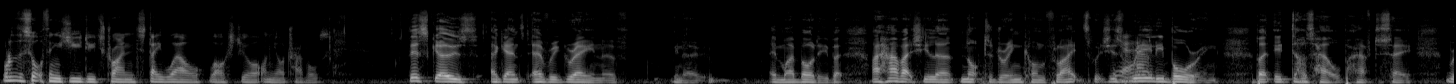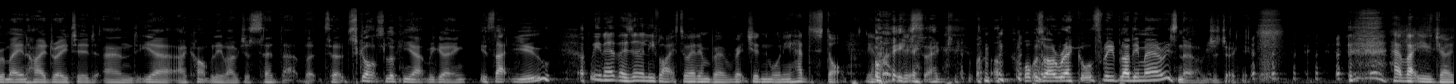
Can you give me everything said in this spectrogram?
What are the sort of things you do to try and stay well whilst you're on your travels? this goes against every grain of, you know, in my body. But I have actually learnt not to drink on flights, which is Yeah. really boring, but it does help. I have to say, remain hydrated. And yeah, I can't believe I've just said that. But uh, Scott's looking at me, going, "Is that you?" well, you know, those early flights to Edinburgh, Richard, in the morning, you had to stop. You know. exactly. Well, what was our record? Three Bloody Marys? No, I'm just joking. How about you, Jo?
